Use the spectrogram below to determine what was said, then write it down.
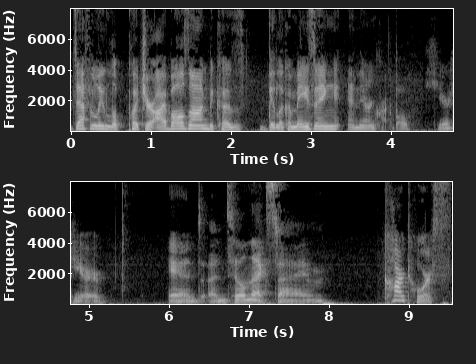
definitely look, put your eyeballs on because they look amazing and they're incredible. Here, here. And until next time. Cart horse,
